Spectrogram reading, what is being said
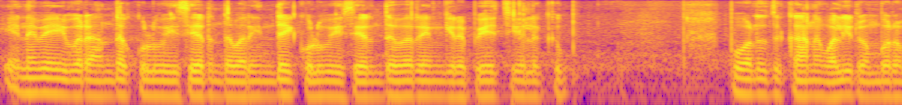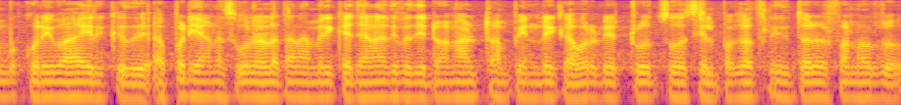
எனவே இவர் அந்த குழுவை சேர்ந்தவர் இந்த குழுவை சேர்ந்தவர் என்கிற பேச்சுகளுக்கு போகிறதுக்கான வழி ரொம்ப ரொம்ப குறைவாக இருக்குது. அப்படியான சூழலில் தான் அமெரிக்க ஜனாதிபதி டொனால்ட் ட்ரம்ப் இன்றைக்கு அவருடைய ட்ரூத் சோசியல் பக்கத்தில் இது தொடர்பான ஒரு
